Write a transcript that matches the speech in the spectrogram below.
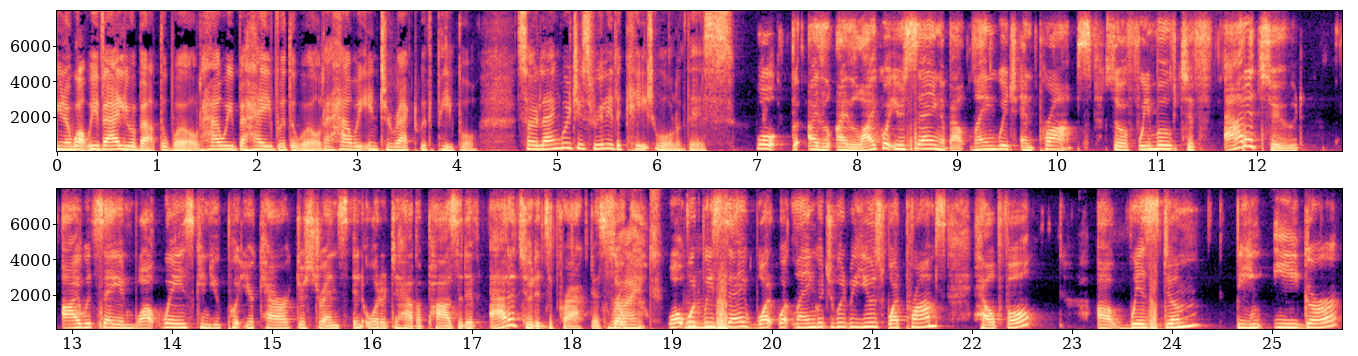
you know, what we value about the world, how we behave with the world, how we interact with people. So language is really the key to all of this. Well, I, I like what you're saying about language and prompts. So if we move to attitude, I would say, in what ways can you put your character strengths in order to have a positive attitude into practice? So, right. what would mm. we say? What what language would we use? What prompts? Helpful, uh, wisdom, being eager,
